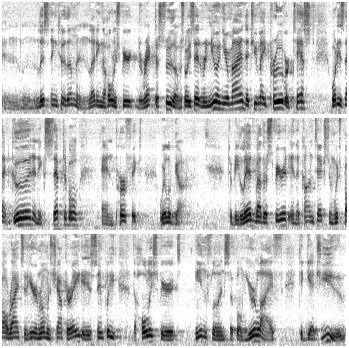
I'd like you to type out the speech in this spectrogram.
and listening to them and letting the Holy Spirit direct us through them. So he said, renewing your mind that you may prove or test what is that good and acceptable and perfect will of God. To be led by the Spirit in the context in which Paul writes it here in Romans chapter 8 is simply the Holy Spirit's influence upon your life to get you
